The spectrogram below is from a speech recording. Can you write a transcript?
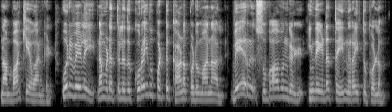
நாம் பாக்கியவான்கள். ஒருவேளை நம்மிடத்தில் இது குறைவுபட்டு காணப்படுமானால் வேறு சுபாவங்கள் இந்த இடத்தை நிறைத்து கொள்ளும்.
